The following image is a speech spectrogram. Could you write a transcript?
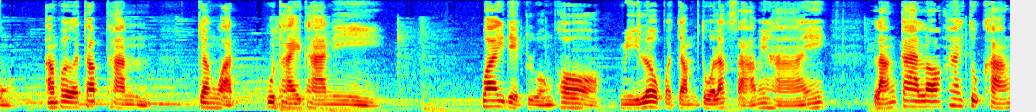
ง อำเภอทับทัน จังหวัดอุทัยธานีวัยเด็กหลวงพ่อมีโรคประจำตัวรักษาไม่หาย หลังการร้องไห้ทุกครั้ง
